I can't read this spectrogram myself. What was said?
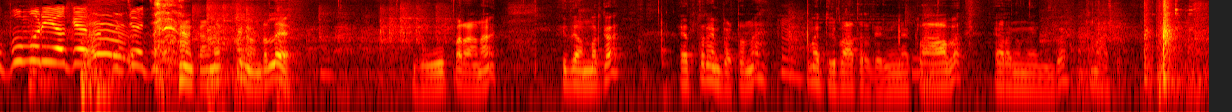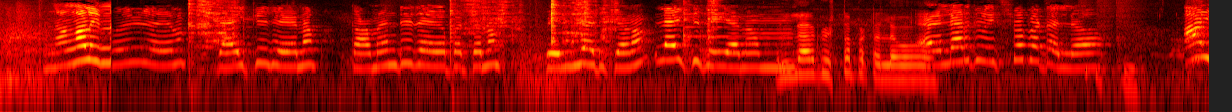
ഉപ്പും പൊടിയൊക്കെ കണക്കിനുണ്ടല്ലേ? സൂപ്പറാണ്. ഇത് നമുക്ക് എത്രയും പെട്ടെന്ന് മറ്റൊരു പാത്രത്തിൽ നിന്ന് ക്ലാവ് ഇറങ്ങുന്നതിന് മുമ്പ് മാറ്റും. ഞങ്ങൾ ലൈക്ക് ചെയ്യണം കമന്റ് രേഖപ്പെടുത്തണം ബെല്ലടിക്കണം ലൈക്ക് ചെയ്യണം. എല്ലാവർക്കും ഇഷ്ടപ്പെട്ടല്ലോ. എല്ലാവർക്കും ഇഷ്ടപ്പെട്ടല്ലോ. ഐ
